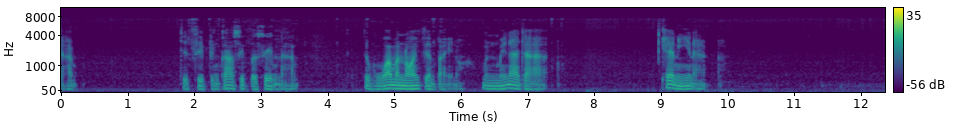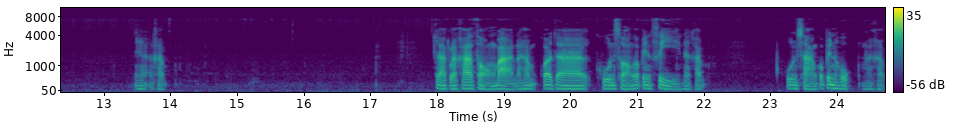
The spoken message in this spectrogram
นะครับเจ็ดสิบถึงเก้าสิบเปอร์เซ็นต์นะครับแต่ผมว่ามันน้อยเกินไปเนาะมันไม่น่าจะแค่นี้นะฮะเนี่ยครับ จากราคาสองบาทนะครับ ก็จะคูณสองก็เป็นสี่นะครับ คูณสามก็เป็นหกนะครับ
